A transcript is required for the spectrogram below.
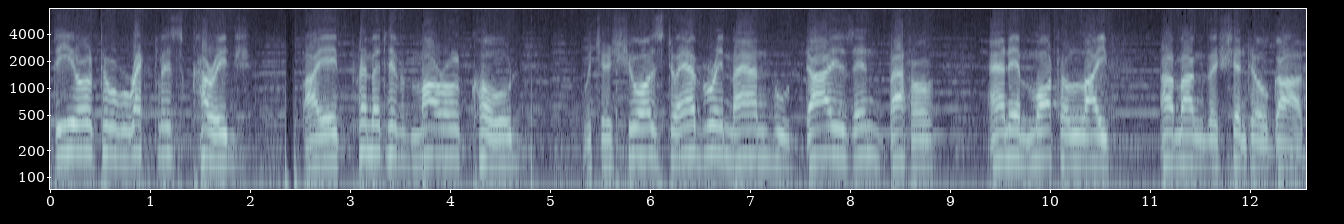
steeled to reckless courage by a primitive moral code which assures to every man who dies in battle an immortal life among the Shinto gods.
